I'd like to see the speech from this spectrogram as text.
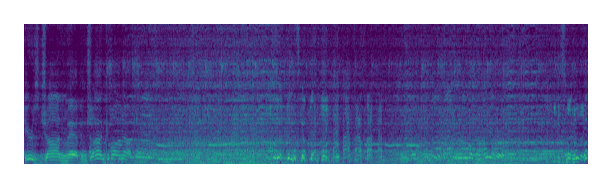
here's John Madden. John, come on out. He's only like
